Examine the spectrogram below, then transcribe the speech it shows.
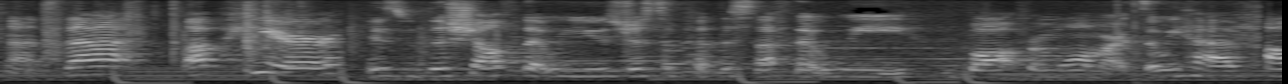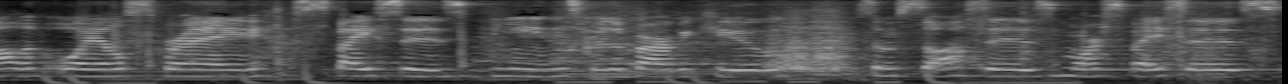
that's that. Up here is the shelf that we use just to put the stuff that we bought from Walmart. So we have olive oil spray, spices, beans for the barbecue, some sauces, more spices,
